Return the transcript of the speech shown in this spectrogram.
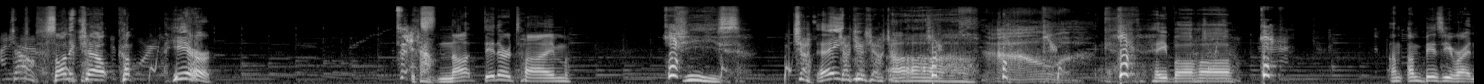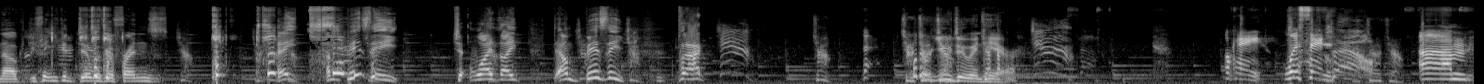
I Chow. Sonic Chao, It's come here. It's not dinner time. Jeez. Hey, Chow, you-. Ah. Ow. Hey, Baha. I'm I'm busy right now. Do you think you could deal with your friends? Hey, I'm busy. Why? Like, I'm busy. Back. Chow. Chow, What are you doing here? Okay, listen. Chow, Chow. Um.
